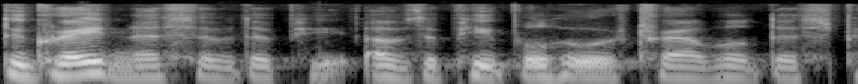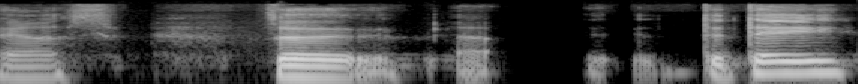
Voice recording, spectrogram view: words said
the greatness of the pe- of the people who have traveled this path, the uh, that they,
